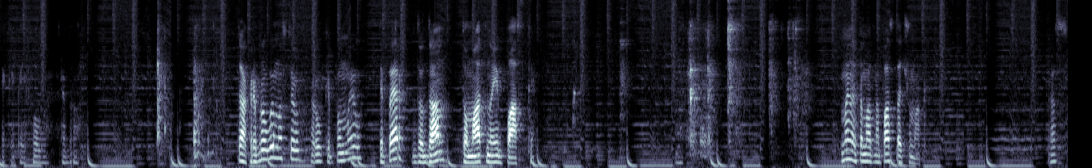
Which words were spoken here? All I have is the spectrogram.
Таке кайфове. Так, ребро вимостив, руки помив. Тепер додам томатної пасти. У мене томатна паста чумак. Раз.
